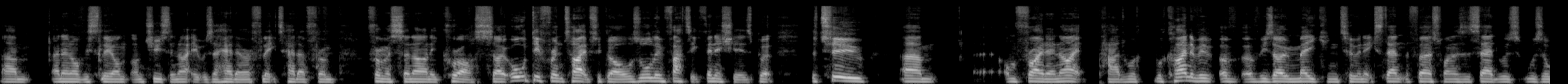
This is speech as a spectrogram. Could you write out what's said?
Um, and then obviously on, on Tuesday night it was a header, a flicked header from from a Sinani cross. So all different types of goals, all emphatic finishes. But the two um, on Friday night, Pad were, were kind of, of, of his own making to an extent. The first one, as I said, was was a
